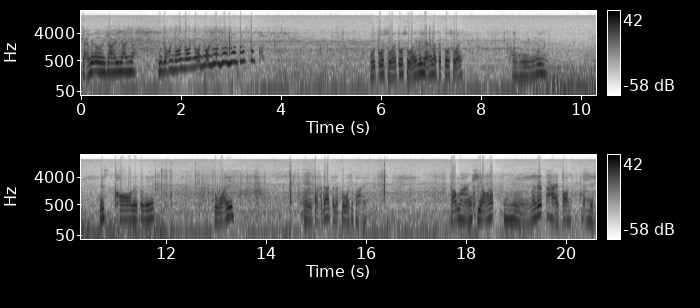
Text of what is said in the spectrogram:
ใหญ่ไม่เอ่ยใหญ่ใหญ่ใหญ่ อ้ยย้อนย้อนย้อนย้อนย้อนย้อนย้อนย้อนย้อนย้อนโอ้ตัวสวยตัวสวยไม่ใหญ่เท่าไรแต่ตัวสวยโอ้ยมิสคอเลยตัวนี้ สวยโอ้กว่าจะได้แต่ละตัวชิบหายดำหางเขียวครับอืมไม่ได้ถ่ายตอนเห็น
